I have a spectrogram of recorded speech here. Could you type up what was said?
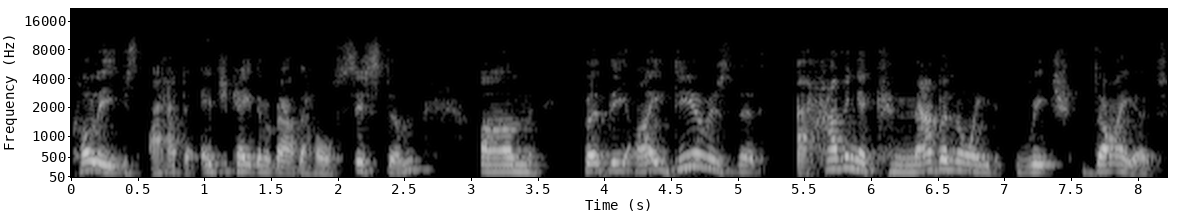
colleagues, I have to educate them about the whole system. Um, but the idea is that having a cannabinoid rich diet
